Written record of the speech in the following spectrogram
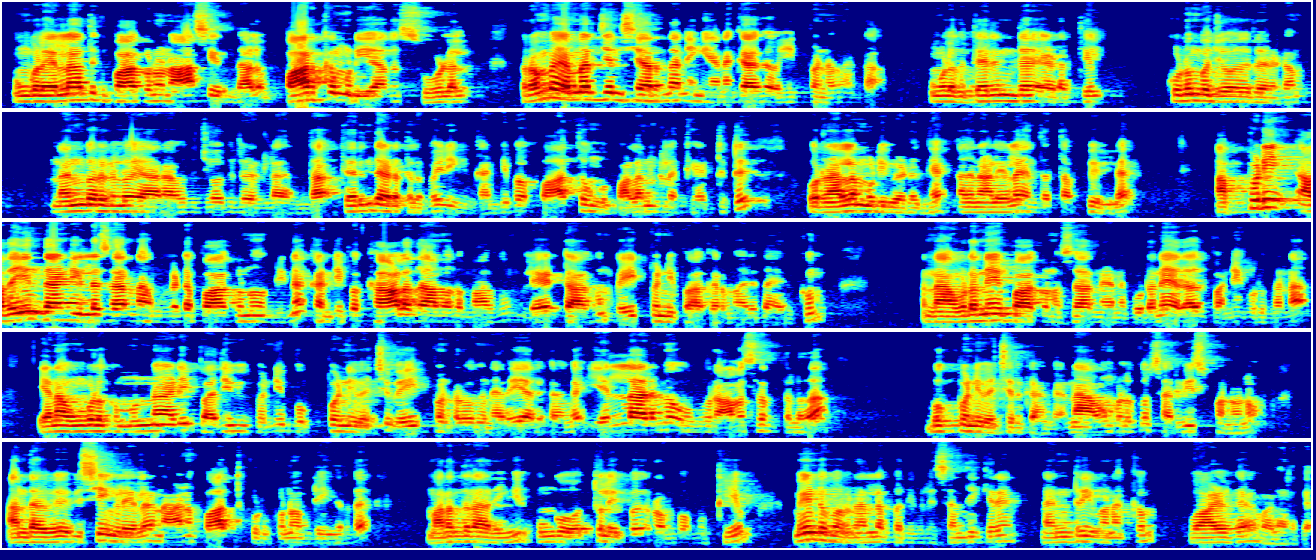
உங்களை எல்லாத்துக்கும் பார்க்கணும்னு ஆசை இருந்தாலும் பார்க்க முடியாத சூழல். ரொம்ப எமர்ஜென்சியா இருந்தா நீங்க எனக்காக வெயிட் பண்ண வேண்டாம். உங்களுக்கு தெரிந்த இடத்தில் குடும்ப ஜோதிடரிடம் நண்பர்களோ யாராவது ஜோதிடர்களா இருந்தா தெரிந்த இடத்துல போய் நீங்க கண்டிப்பா பார்த்து உங்க பலன்களை கேட்டுட்டு ஒரு நல்ல முடிவு எடுங்க. அதனால எல்லாம் எந்த தப்பு இல்லை. அப்படி அதையும் தாண்டி இல்லை சார் நான் உங்ககிட்ட பார்க்கணும் அப்படின்னா கண்டிப்பா காலதாமதமாகும் லேட் ஆகும் வெயிட் பண்ணி பார்க்குற மாதிரி தான் இருக்கும். நான் உடனே பார்க்கணும் சார். நான் எனக்கு உடனே ஏதாவது பண்ணி கொடுங்கன்னா ஏன்னா உங்களுக்கு முன்னாடி பதிவு பண்ணி புக் பண்ணி வச்சு வெயிட் பண்றவங்க நிறைய இருக்காங்க. எல்லாருமே ஒவ்வொரு அவசரத்துல தான் புக் பண்ணி வச்சிருக்காங்க. நான் அவங்களுக்கும் சர்வீஸ் பண்ணணும். அந்த விஷயங்களையெல்லாம் விஷயங்களை எல்லாம் நானும் பார்த்து கொடுக்கணும் அப்படிங்கிறத மறந்துடாதீங்க. உங்க ஒத்துழைப்பு ரொம்ப முக்கியம். மீண்டும் ஒரு நல்ல பதிவில் சந்திக்கிறேன். நன்றி வணக்கம். வாழ்க வளர்க.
